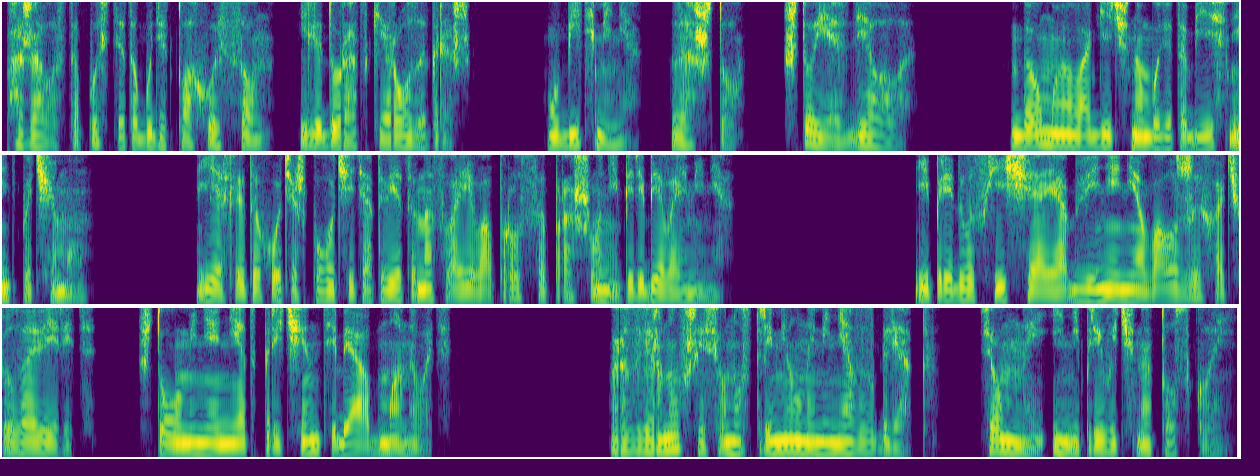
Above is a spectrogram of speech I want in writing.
Пожалуйста, пусть это будет плохой сон или дурацкий розыгрыш. Убить меня? За что? Что я сделала? Думаю, логично будет объяснить, почему. Если ты хочешь получить ответы на свои вопросы, прошу, не перебивай меня. И предвосхищая обвинения во лжи, хочу заверить, что у меня нет причин тебя обманывать. Развернувшись, он устремил на меня взгляд, темный и непривычно тусклый.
